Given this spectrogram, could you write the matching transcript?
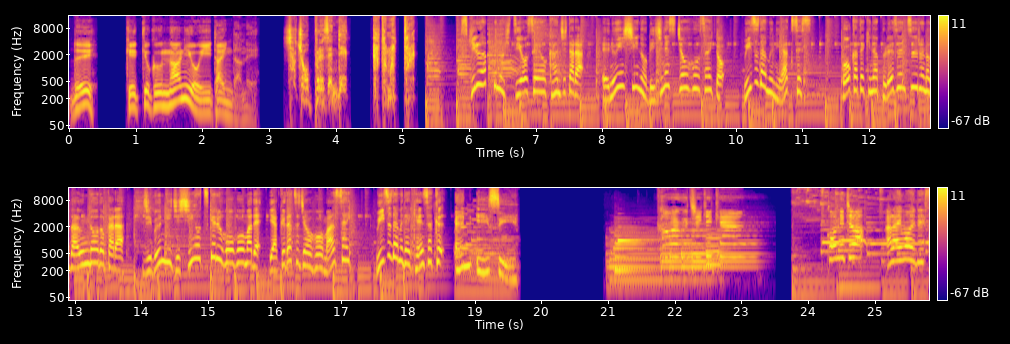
で結局何を言いたいんだね？社長プレゼンで固まった。スキルアップの必要性を感じたら NEC のビジネス情報サイト「ウィズダムにアクセス。効果的なプレゼンツールのダウンロードから自分に自信をつける方法まで役立つ情報満載「ウィズダムで検索。NEC 川口技研。こんにちは。新井萌です。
